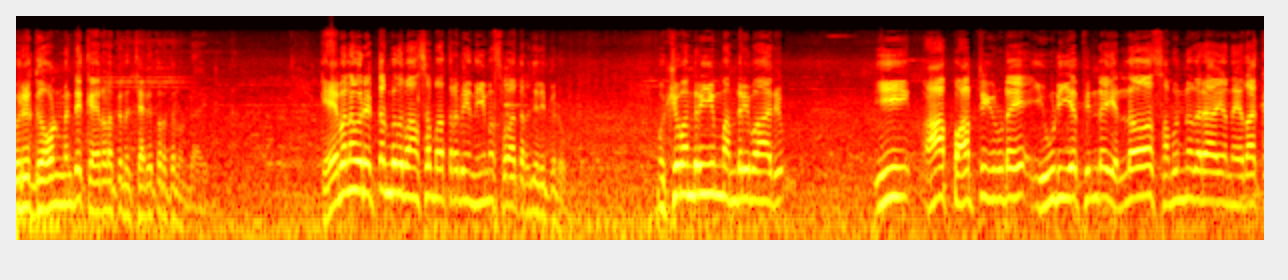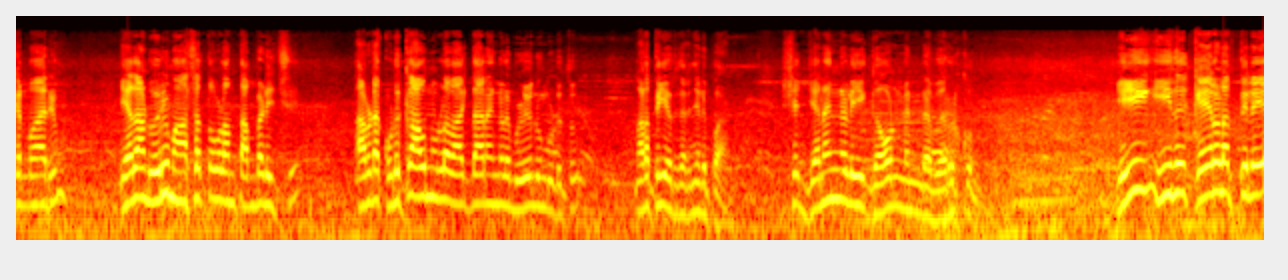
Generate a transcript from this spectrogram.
ഒരു ഗവൺമെന്റ് കേരളത്തിന്റെ ചരിത്രത്തിലുണ്ടായിട്ടില്ല. കേവലം ഒരു എട്ടൊൻപത് മാസം മാത്രമേ നിയമസഭാ തെരഞ്ഞെടുപ്പിലുള്ളൂ. മുഖ്യമന്ത്രിയും മന്ത്രിമാരും ഈ ആ പാർട്ടിയുടെ യു ഡി എഫിന്റെ എല്ലാ സമുന്നതരായ നേതാക്കന്മാരും ഏതാണ്ട് ഒരു മാസത്തോളം തമ്പടിച്ച് അവിടെ കൊടുക്കാവുന്നുള്ള വാഗ്ദാനങ്ങൾ മുഴുവനും കൊടുത്തു നടത്തിയ ഒരു തെരഞ്ഞെടുപ്പാണ്. പക്ഷെ ജനങ്ങൾ ഈ ഗവൺമെന്റിനെ വെറുക്കുന്നു. ഈ ഇത് കേരളത്തിലെ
